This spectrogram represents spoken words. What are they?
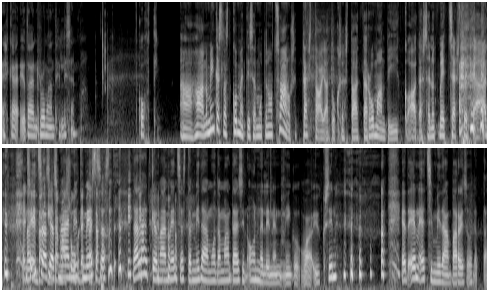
ehkä jotain romantillisempaa kohti. Aha, no minkälaista kommenttia sä muuten oot saanut tästä ajatuksesta, että romantiikkaa tässä nyt metsästetään? no itse asiassa mä en nyt metsästä, tällä hetkellä mä en metsästä mitään muuta, mä oon täysin onnellinen niin kuin vaan yksin. Et en etsi mitään parisuhdetta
